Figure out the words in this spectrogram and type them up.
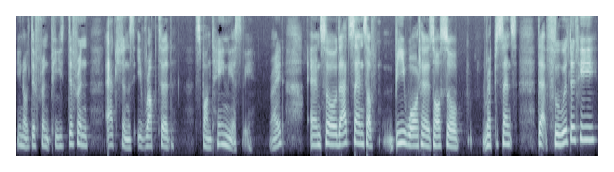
you know, different piece, different actions erupted spontaneously, right? And so that sense of be water is also represents that fluidity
